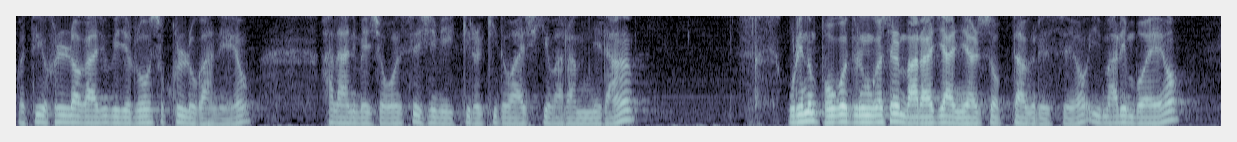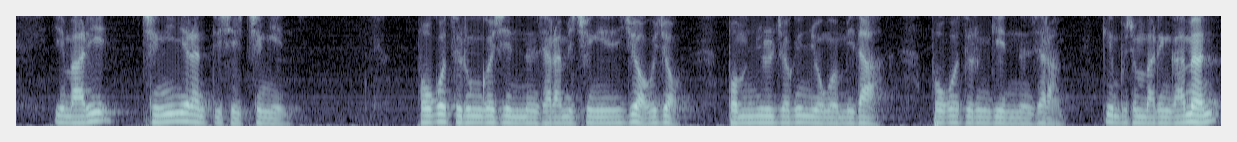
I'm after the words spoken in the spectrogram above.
어떻게 흘러가지고 이제 로스쿨로 가네요. 하나님의 좋은 쓰심이 있기를 기도하시기 바랍니다. 우리는 보고 들은 것을 말하지 아니할 수 없다 그랬어요. 이 말이 뭐예요? 이 말이 증인이란 뜻이에요. 증인. 보고 들은 것이 있는 사람이 증인이죠. 그죠? 법률적인 용어입니다. 보고 들은 게 있는 사람. 그게 무슨 말인가 하면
